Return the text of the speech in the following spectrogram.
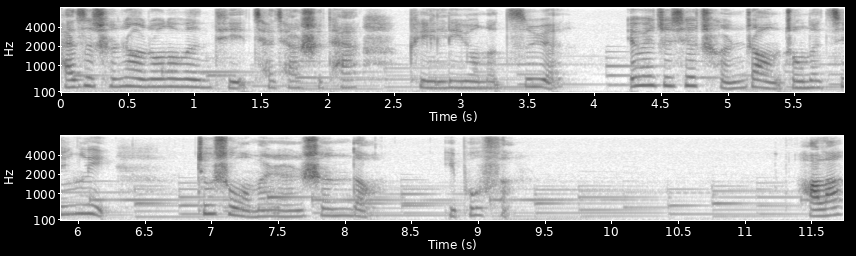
孩子成长中的问题，恰恰是他可以利用的资源，因为这些成长中的经历，就是我们人生的一部分。好了，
